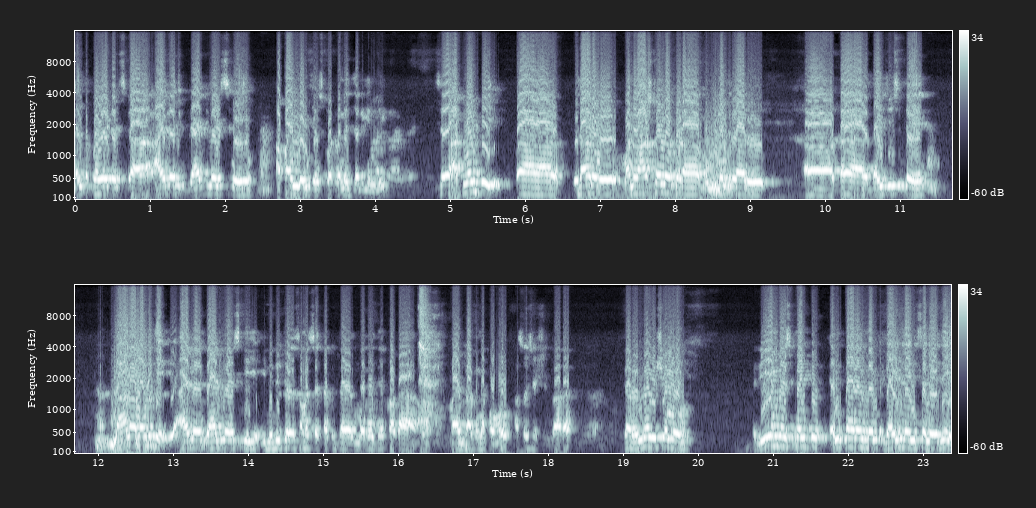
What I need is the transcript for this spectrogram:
హెల్త్ ప్రొవైడర్స్గా ఆయుర్వేదిక్ గ్రాడ్యుయేట్స్ని అపాయింట్మెంట్ చేసుకోవడం అనేది జరిగింది. సో అటువంటి విధానము మన రాష్ట్రంలో కూడా ముఖ్యమంత్రి గారు దయచేస్తే చాలా మందికి ఆయుర్వేద గ్రాడ్యుయేట్స్కి ఈ నిరుద్యోగ సమస్య తగ్గుతుంది అనేది ఒక మా యొక్క విన్నపము అసోసియేషన్ ద్వారా. ఇక రెండో విషయము రీఎంబర్స్మెంట్ ఎంపానల్మెంట్ గైడ్ లైన్స్ అనేది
